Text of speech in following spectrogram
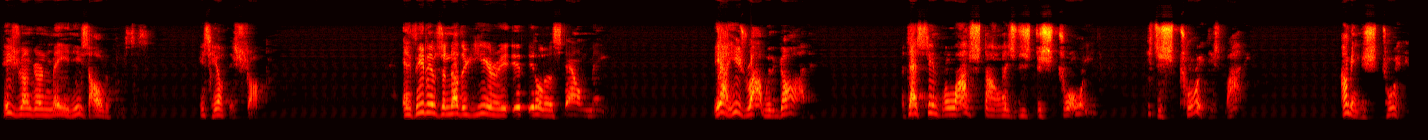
He's younger than me and he's all to pieces. His health is shot. And if he lives another year, it, it, will astound me. Yeah, he's right with God. But that sinful lifestyle has just destroyed. He's destroyed his body. I mean, destroyed it.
